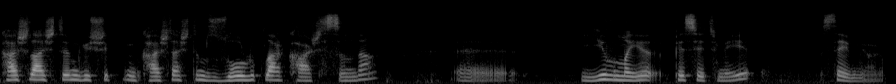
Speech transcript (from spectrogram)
karşılaştığım güçlük, karşılaştığım zorluklar karşısında e, yılmayı, pes etmeyi sevmiyorum.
